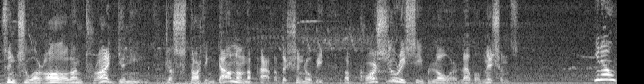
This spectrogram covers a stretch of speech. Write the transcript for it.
since you are all untried, Genin, Just starting down on the path of the shinobi, of course you receive lower level missions. You know,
